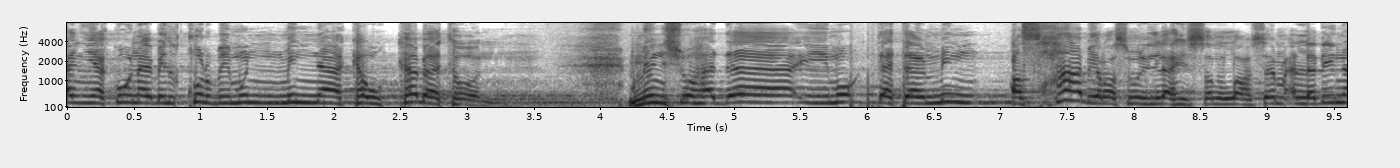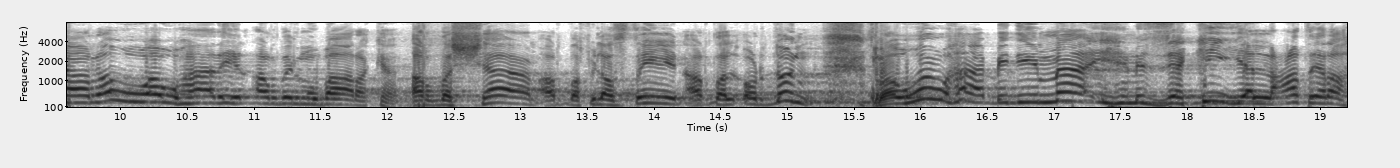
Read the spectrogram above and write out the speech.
أن يكون بالقرب من منا كوكبة من شهداء مؤتة من أصحاب رسول الله صلى الله عليه وسلم الذين رووا هذه الأرض المباركة أرض الشام أرض فلسطين أرض الأردن رووها بدمائهم الزكية العطرة.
